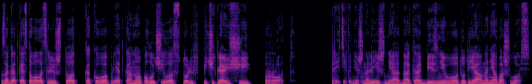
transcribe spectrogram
Загадкой оставалось лишь то, от какого предка оно получило столь впечатляющий род. Третий, конечно, лишний, однако без него тут явно не обошлось.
